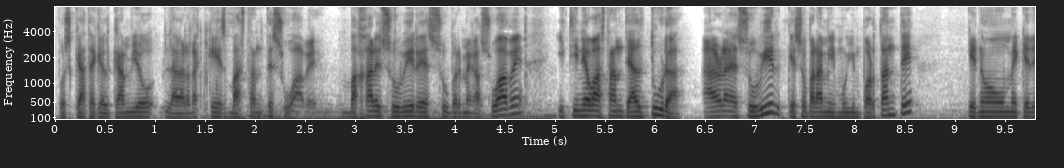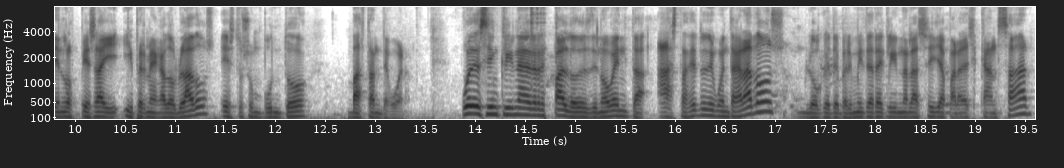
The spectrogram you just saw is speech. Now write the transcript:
pues que hace que el cambio, la verdad que es bastante suave. Bajar y subir es súper mega suave y tiene bastante altura a la hora de subir, que eso para mí es muy importante, que no me queden los pies ahí hiper mega doblados. Esto es un punto bastante bueno. Puedes inclinar el respaldo desde 90 hasta 150 grados, lo que te permite reclinar la silla para descansar,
